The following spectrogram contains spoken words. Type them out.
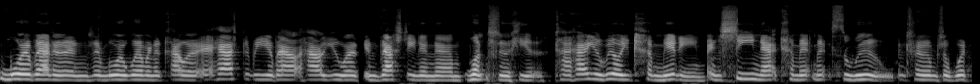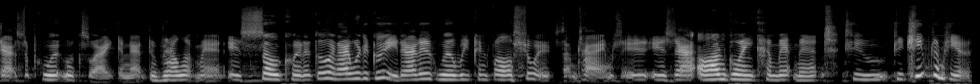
more veterans and more women of color. It has to be about how you are investing in them once they're here, how you're really committing and seeing that commitment through in terms of what that support looks like and that development is so critical. And I would agree that is where we can fall short sometimes, is that ongoing commitment to, to keep them here,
